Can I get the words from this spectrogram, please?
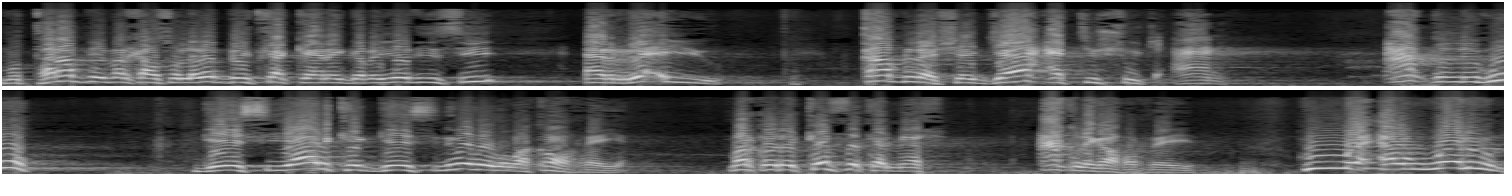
mutanabi markaasuu laba beyd ka keenay gabayadiisii alra'yu qabla shajaacati shujcaani caqligu geesiyaalka geesnimadooda waa ka horreeya marka hore ka feker meesha. Caqligaa horreeya huwa awalun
